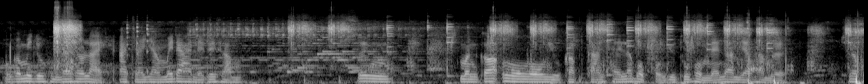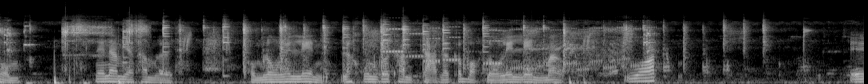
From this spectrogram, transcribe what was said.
ผมก็ไม่รู้ผมได้เท่าไหร่ อาจจะยังไม่ได้เลยด้วยซ้ำซึ่งมันก็งงๆอยู่กับการใช้ระบบของ YouTube ผมแนะนำอย่าทำเลย เชื่อผม แนะนำอย่าทำเลย ผมลงเล่นๆ แล้วคุณก็ทำตามแล้วก็บอกลงเล่นๆมั่ง what เอ้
